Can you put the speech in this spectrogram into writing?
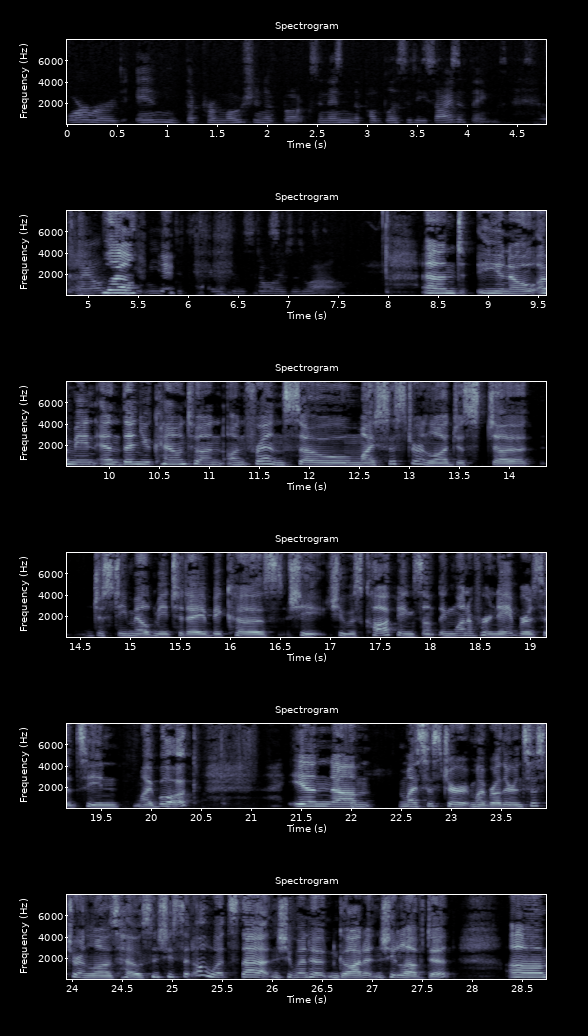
forward in the promotion of books and in the publicity side of things. But I also Well, think it needs to tie into the stores as well. and you know i mean and then you count on on friends. So my sister-in-law just uh just emailed me today because she she was copying something. One of her neighbors had seen my book in um my sister my brother and sister-in-law's house. And she said oh what's that? And she went out and got it and she loved it um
